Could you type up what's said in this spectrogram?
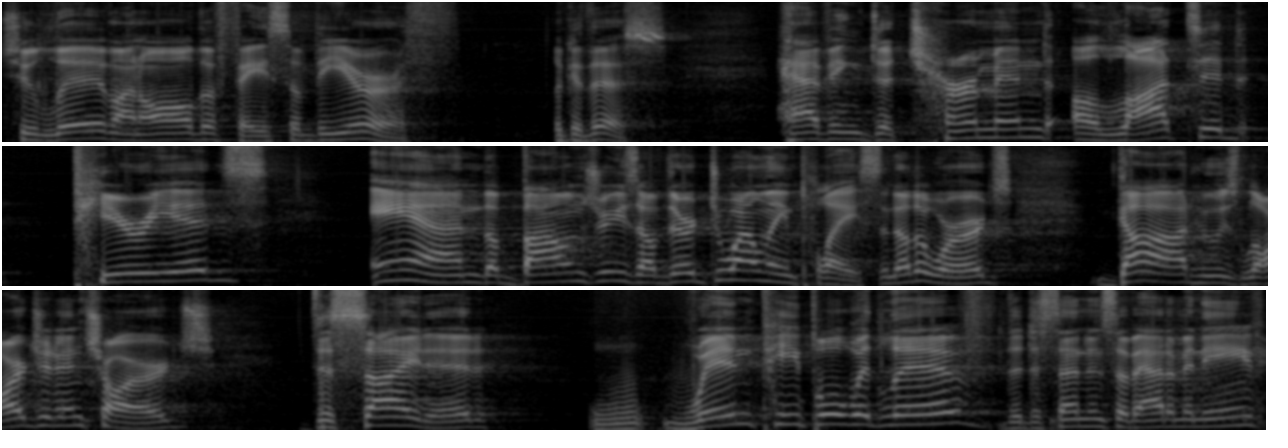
to live on all the face of the earth. Look at this. Having determined allotted periods and the boundaries of their dwelling place. In other words, God, who is large and in charge, decided when people would live, the descendants of Adam and Eve,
